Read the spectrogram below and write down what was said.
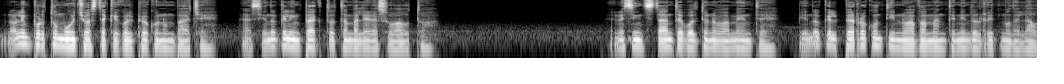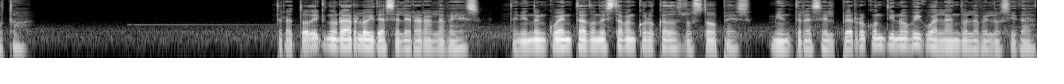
No le importó mucho hasta que golpeó con un bache, haciendo que el impacto tambaleara su auto. En ese instante volteó nuevamente, viendo que el perro continuaba manteniendo el ritmo del auto. Trató de ignorarlo y de acelerar a la vez, teniendo en cuenta dónde estaban colocados los topes, mientras el perro continuaba igualando la velocidad.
